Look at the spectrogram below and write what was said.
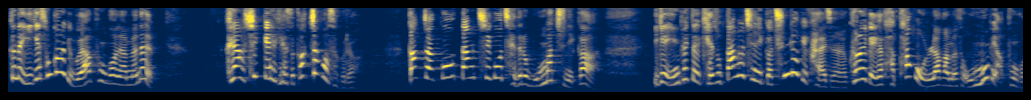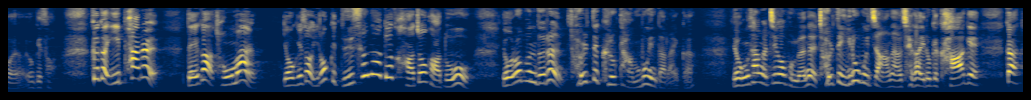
근데 이게 손가락이 왜 아픈 거냐면은 그냥 쉽게 얘기해서 꽉 잡아서 그래요. 꽉 잡고 땅 치고 제대로 못 맞추니까 이게 임팩트가 계속 땅을 치니까 충격이 가야잖아요. 그러니까 이게 다 타고 올라가면서 온몸이 아픈 거예요 여기서. 그러니까 이 팔을 내가 정말 여기서 이렇게 느슨하게 가져가도 여러분들은 절대 그렇게 안 보인다라니까요 영상을 찍어보면은 절대 이러고 있지 않아요. 제가 이렇게 가하게, 그러니까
